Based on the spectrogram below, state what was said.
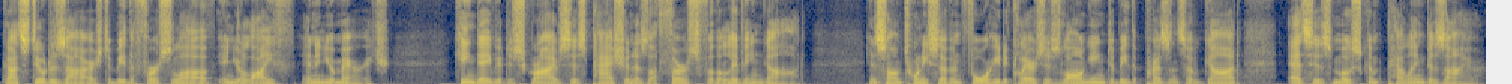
God still desires to be the first love in your life and in your marriage. King David describes his passion as a thirst for the living God. In Psalm 27 4, he declares his longing to be the presence of God as his most compelling desire.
